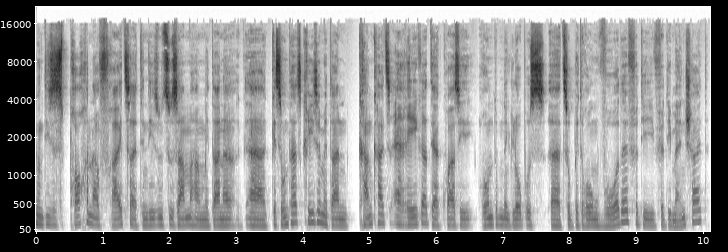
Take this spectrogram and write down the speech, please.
Nun, dieses Pochen auf Freizeit in diesem Zusammenhang mit einer äh, Gesundheitskrise, mit einem Krankheitserreger, der quasi rund um den Globus äh, zur Bedrohung wurde für die, für die Menschheit,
